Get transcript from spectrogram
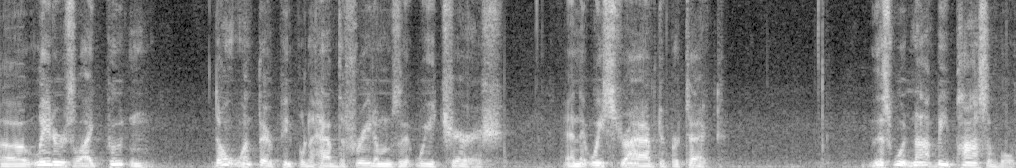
uh, leaders like Putin don't want their people to have the freedoms that we cherish and that we strive to protect. This would not be possible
